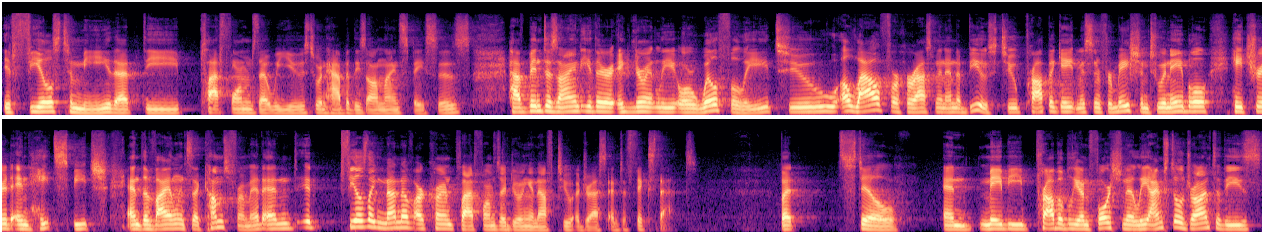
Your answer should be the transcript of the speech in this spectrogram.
It feels to me that the platforms that we use to inhabit these online spaces have been designed either ignorantly or willfully to allow for harassment and abuse, to propagate misinformation, to enable hatred and hate speech and the violence that comes from it. And it feels like none of our current platforms are doing enough to address and to fix that. But still, and maybe probably unfortunately, I'm still drawn to these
